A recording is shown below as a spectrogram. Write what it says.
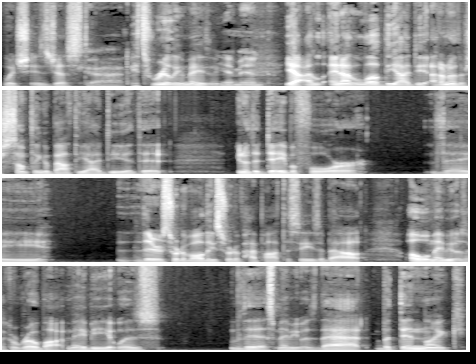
which is just God. it's really amazing. Yeah, man. Yeah, I, and I love the idea. I don't know. There's something about the idea that you know the day before they there's sort of all these sort of hypotheses about oh well maybe it was like a robot. Maybe it was this maybe it was that. But then like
